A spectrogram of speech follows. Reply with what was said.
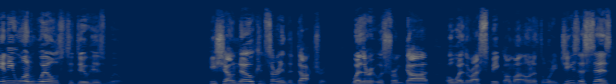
anyone wills to do his will, he shall know concerning the doctrine whether it was from God or whether I speak on my own authority. Jesus says,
